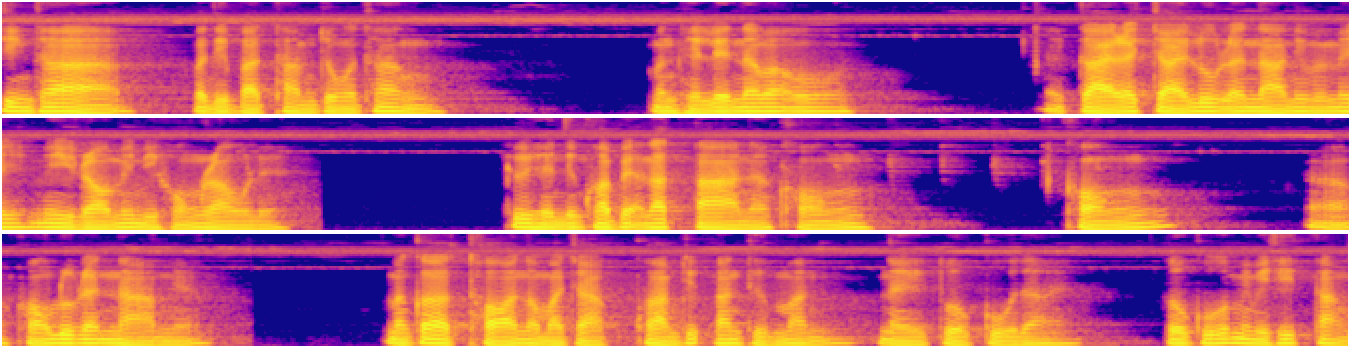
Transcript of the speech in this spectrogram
ยิ่งถ้าปฏิบัติธรรมจนกระทั่ง มันเห็นเลยนะว่า โอ้กายและใจรูปและนามนี่มันไม่ไม่เราไม่มีของเราเลย คือเห็นถึงความเป็นอนัตตานะของ ของอของรูปและนามเนี่ยมันก็ถอนออกมาจากความยึดมั่นถือมั่นในตัวกูได้ ตัวกูก็ไม่มีที่ตั้ง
